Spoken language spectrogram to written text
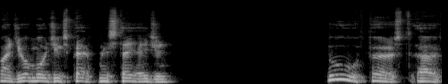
Mind you, what more do you expect from an estate agent? Ooh, first. Uh,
